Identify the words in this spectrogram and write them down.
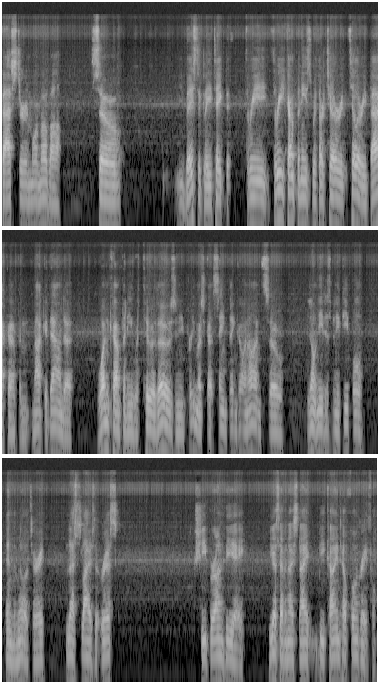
faster and more mobile. So you basically take the three three companies with artillery, artillery backup and knock it down to one company with two of those, and you pretty much got same thing going on. So you don't need as many people in the military, less lives at risk, cheaper on VA. You guys have a nice night. Be kind, helpful, and grateful.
